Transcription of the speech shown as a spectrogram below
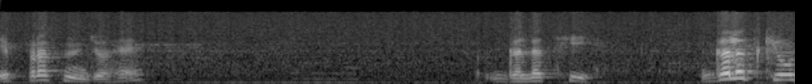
ये प्रश्न जो है, गलत ही है। गलत क्यों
